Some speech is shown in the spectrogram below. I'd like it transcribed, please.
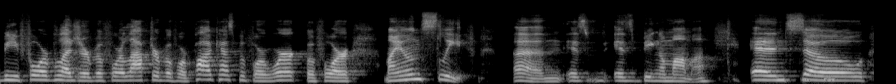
before pleasure, before laughter, before podcast, before work, before my own sleep, um, is is being a mama. And so mm-hmm.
